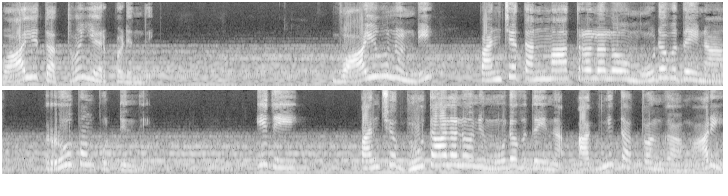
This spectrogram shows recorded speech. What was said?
వాయుతత్వం ఏర్పడింది. వాయువు నుండి పంచతన్మాత్రలలో మూడవదైన రూపం పుట్టింది. ఇది పంచభూతాలలోని మూడవదైన అగ్నితత్వంగా మారి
